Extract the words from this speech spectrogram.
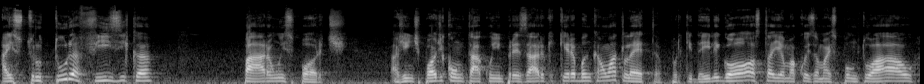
a estrutura física para um esporte a gente pode contar com um empresário que queira bancar um atleta, porque daí ele gosta e é uma coisa mais pontual,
